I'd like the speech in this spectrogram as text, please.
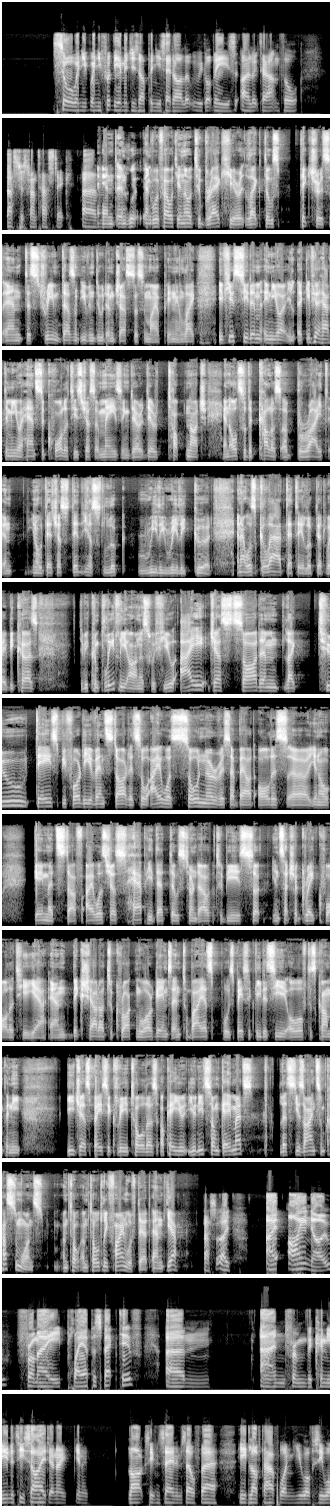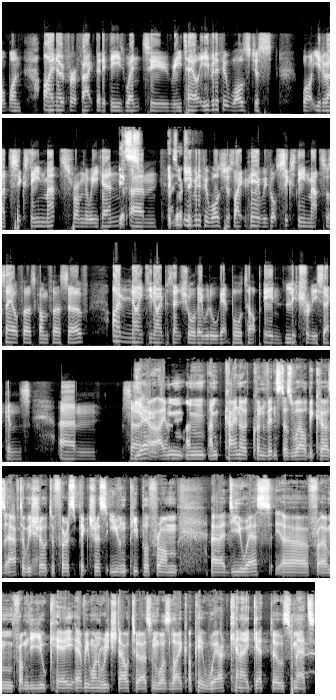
saw when you when you put the images up and you said, "Oh, look, we got these." I looked at it and thought, "That's just fantastic." Um, and and and without you know to brag here, like those pictures and the stream doesn't even do them justice in my opinion. Like if you see them in your like if you have them in your hands the quality is just amazing. They're they're top notch and also the colors are bright and you know they just they just look really really good. And i was glad that they looked that way because to be completely honest with you i just saw them like two days before the event started. So i was so nervous about all this uh, you know game at stuff. I was just happy that those turned out to be in such a great quality. Yeah, and big shout out to Kraken War Games and Tobias, who's basically the CEO of this company. He just basically told us, okay, you, you need some game mats. Let's design some custom ones. I'm to- I'm totally fine with that. And yeah, that's I I I know from a player perspective. Um, and from the community side, and I, you know, Lark's even saying himself there, he'd love to have one. You obviously want one. I know for a fact that if these went to retail, even if it was just what you'd have had 16 mats from the weekend. Yes, um, exactly. Even if it was just like here, we've got 16 mats for sale, first come, first serve. I'm 99% sure they would all get bought up in literally seconds. Um, so yeah, I'm I'm I'm kind of convinced as well because after we showed the first pictures, even people from uh, the US, uh, from from the UK, everyone reached out to us and was like, "Okay, where can I get those mats?"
